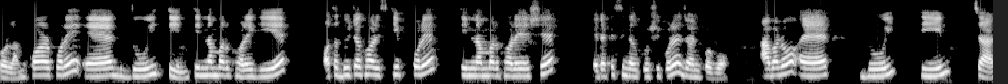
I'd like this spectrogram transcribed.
করলাম। করার পরে এক, দুই, তিন তিন নাম্বার ঘরে গিয়ে, অর্থাৎ দুইটা ঘর স্কিপ করে তিন নাম্বার ঘরে এসে এটাকে সিঙ্গেল ক্রোশি করে জয়েন করব। আবারও এক, দুই, তিন, চার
